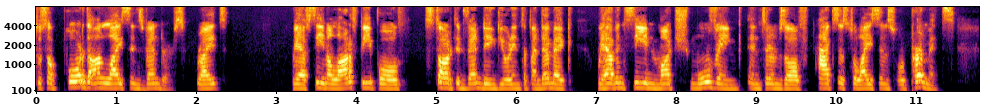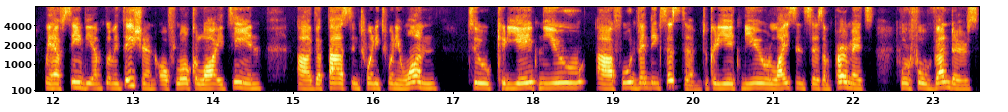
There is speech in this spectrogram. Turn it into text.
to support the unlicensed vendors, right? We have seen a lot of people started vending during the pandemic. We haven't seen much moving in terms of access to license or permits we have seen the implementation of local law 18 uh, that passed in 2021 to create new uh, food vending system to create new licenses and permits for food vendors.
